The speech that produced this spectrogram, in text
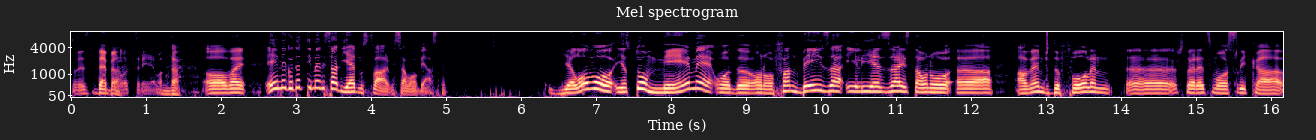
to jest debelo da. crijeva. Da. Ovaj, e, nego da ti meni sad jednu stvar mi samo objasni. Jel ovo, je to meme od ono fanbase-a ili je zaista ono uh, Avenge the Fallen, uh, što je recimo slika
